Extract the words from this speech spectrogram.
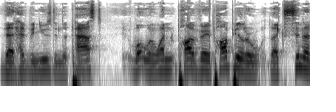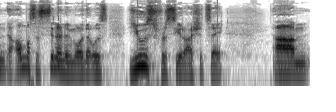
that have been used in the past what one very popular like synonym, almost a synonym or that was used for sira, I should say, um,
